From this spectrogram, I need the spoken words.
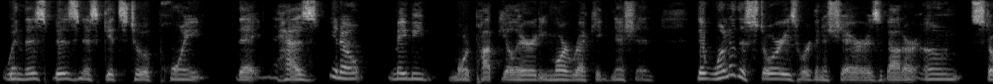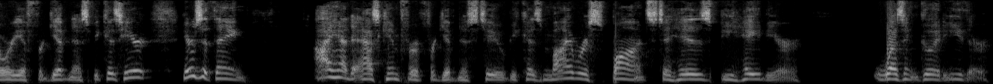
when this business gets to a point that has, you know, maybe more popularity, more recognition. That one of the stories we're going to share is about our own story of forgiveness. Because here, here's the thing. I had to ask him for forgiveness too, because my response to his behavior wasn't good either.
